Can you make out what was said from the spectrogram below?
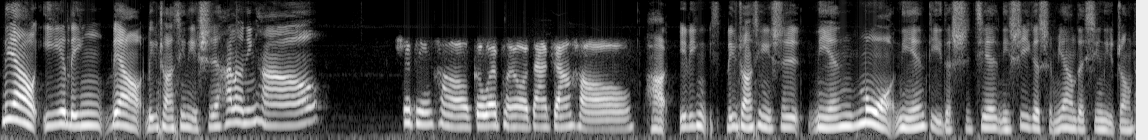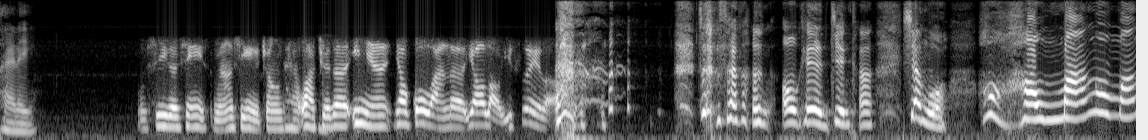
廖怡玲，廖临床心理师。Hello，您好，视频好，各位朋友大家好。好，怡伶临床心理师，年末年底的时间，你是一个什么样的心理状态嘞？我是一个心理什么样心理状态？哇，觉得一年要过完了，要老一岁了，这个才很 OK，很健康。像我哦，好忙哦，忙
